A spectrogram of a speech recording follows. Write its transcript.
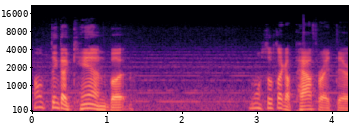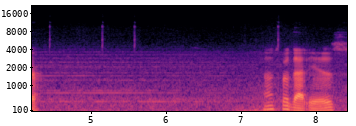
I don't think I can, but... Almost looks like a path right there. That's where that is.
